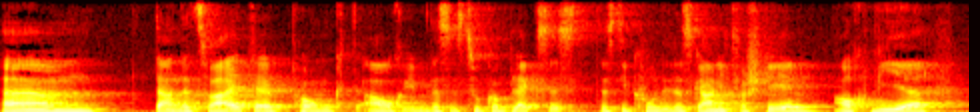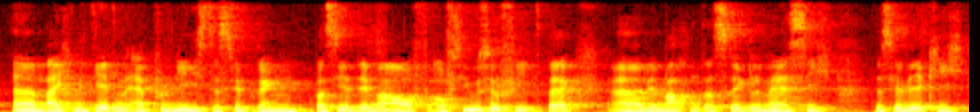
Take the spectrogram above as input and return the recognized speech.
Ähm, dann der zweite Punkt auch eben, dass es zu komplex ist, dass die Kunden das gar nicht verstehen. Auch wir, ähm, eigentlich mit jedem App-Release, das wir bringen, basiert immer auf, auf User-Feedback. Äh, wir machen das regelmäßig, dass wir wirklich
